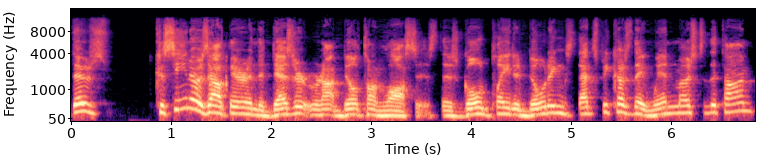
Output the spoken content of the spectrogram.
Those casinos out there in the desert were not built on losses. Those gold plated buildings, that's because they win most of the time.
